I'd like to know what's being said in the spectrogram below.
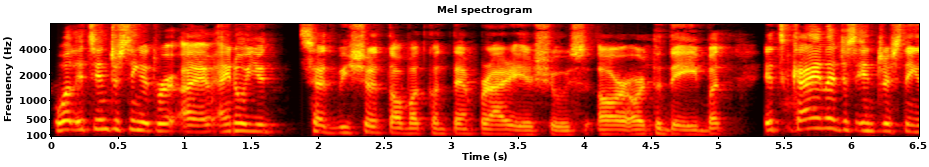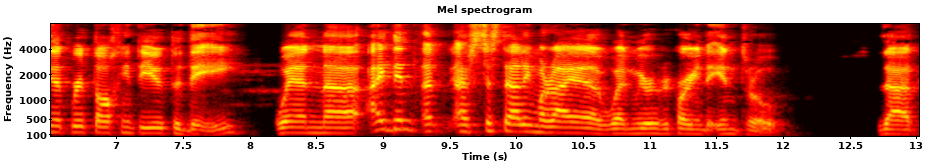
Well, it's interesting that we're. I, I know you said we shouldn't talk about contemporary issues or, or today, but it's kind of just interesting that we're talking to you today when uh, I didn't. I was just telling Mariah when we were recording the intro that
